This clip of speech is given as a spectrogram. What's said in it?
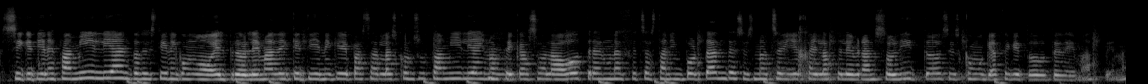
sí que tiene familia, entonces tiene como el problema de que tiene que pasarlas con su familia y no hace caso a la otra en unas fechas tan importantes, es Nochevieja y la celebran solitos, es como que hace que todo te dé más pena.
